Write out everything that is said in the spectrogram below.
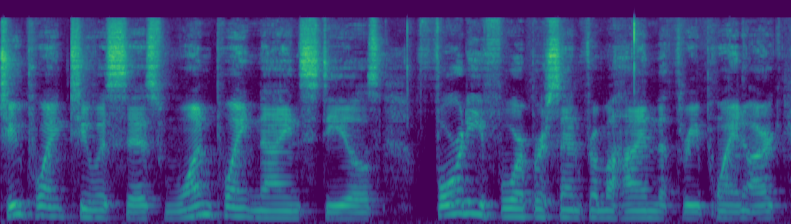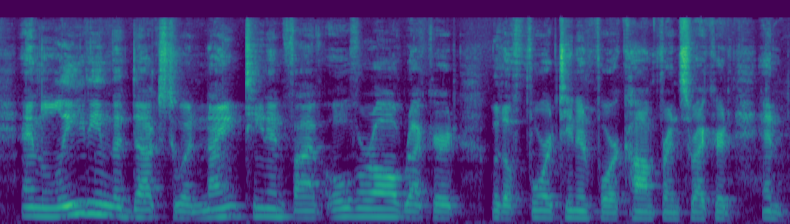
2.2 assists, 1.9 steals, 44% from behind the three-point arc, and leading the Ducks to a 19 and 5 overall record with a 14 and 4 conference record and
